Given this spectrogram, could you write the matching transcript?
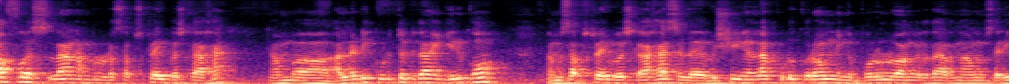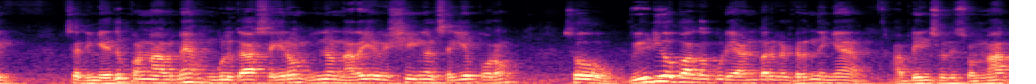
ஆஃபர்ஸ்லாம் நம்மளோட சப்ஸ்கிரைபர்ஸ்க்காக நம்ம ஆல்ரெடி கொடுத்துட்டு தான் இருக்கோம். நம்ம சப்ஸ்கிரைபர்ஸ்க்காக சில விஷயங்கள்லாம் கொடுக்குறோம். நீங்கள் பொருள் வாங்குறதா இருந்தாலும் சரி. சரி நீங்கள் எது பண்ணாலுமே உங்களுக்காக செய்கிறோம் இன்னும் நிறைய விஷயங்கள் செய்ய போகிறோம் ஸோ வீடியோ பார்க்கக்கூடிய அன்பர்கள் இருந்தீங்க அப்படின்னு சொல்லி சொன்னால்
